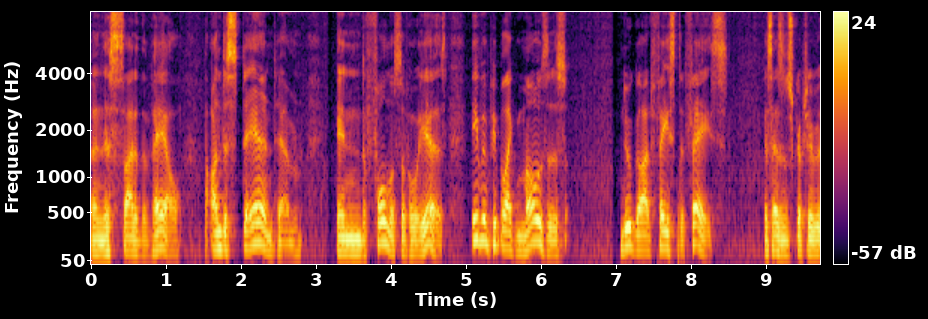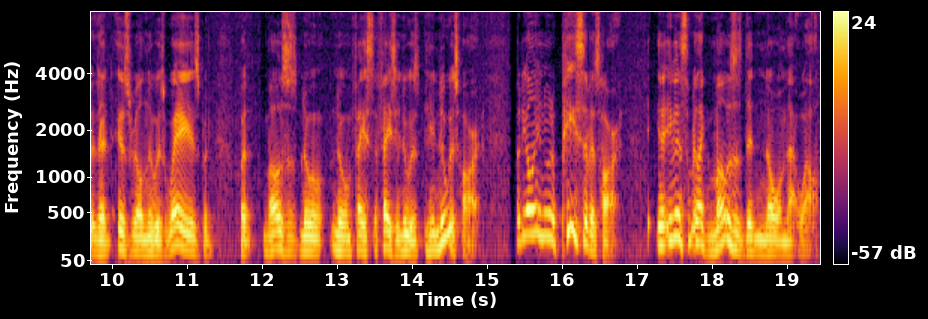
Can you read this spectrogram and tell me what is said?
and this side of the veil, to understand Him in the fullness of who He is. Even people like Moses knew God face to face. It says in Scripture that Israel knew His ways, but but Moses knew knew Him face to face. He knew his he knew His heart, but he only knew a piece of His heart. You know, even somebody like Moses didn't know Him that well.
